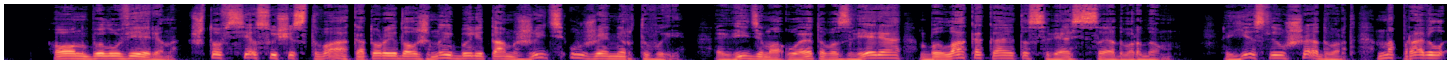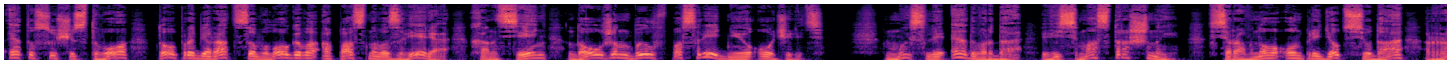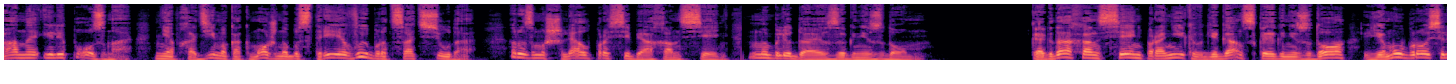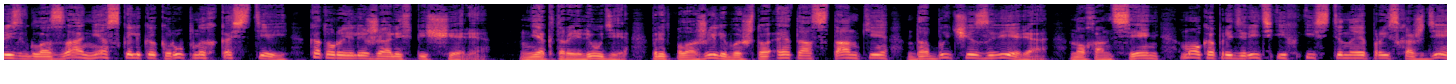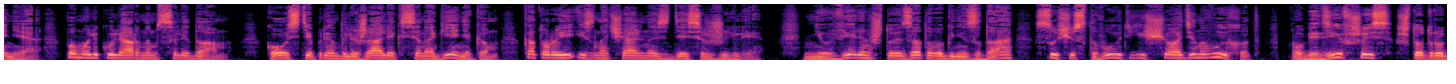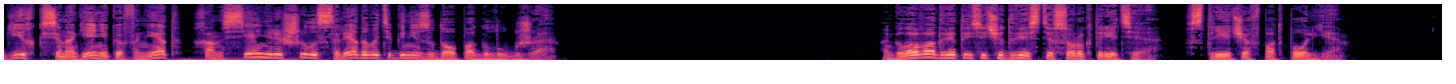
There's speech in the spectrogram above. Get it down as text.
Он был уверен, что все существа, которые должны были там жить, уже мертвы. Видимо, у этого зверя была какая-то связь с Эдвардом. Если уж Эдвард направил это существо, то пробираться в логово опасного зверя Хансень должен был в последнюю очередь. Мысли Эдварда весьма страшны. Все равно он придет сюда рано или поздно. Необходимо как можно быстрее выбраться отсюда. Размышлял про себя Хан Сень, наблюдая за гнездом. Когда Хан Сень проник в гигантское гнездо, ему бросились в глаза несколько крупных костей, которые лежали в пещере. Некоторые люди предположили бы, что это останки добычи зверя, но Хан Сень мог определить их истинное происхождение по молекулярным следам. Кости принадлежали к ксеногеникам, которые изначально здесь жили. Не уверен, что из этого гнезда существует еще один выход. Убедившись, что других ксеногеников нет, Хан Сень решил исследовать гнездо поглубже. Глава 2243. Встреча в подполье.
